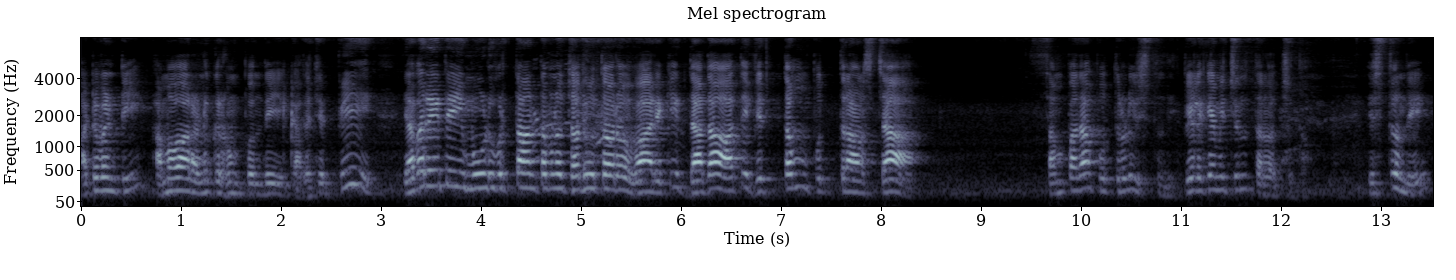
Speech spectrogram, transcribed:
అటువంటి అమ్మవారు అనుగ్రహం పొంది ఈ కథ చెప్పి ఎవరైతే ఈ మూడు వృత్తాంతములు చదువుతారో వారికి దదాతి విత్తం పుత్రాంశ్చ సంపద పుత్రుడు ఇస్తుంది. వీళ్ళకేమిచ్చింది తర్వాత చూద్దాం. ఇస్తుంది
